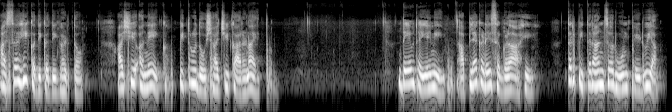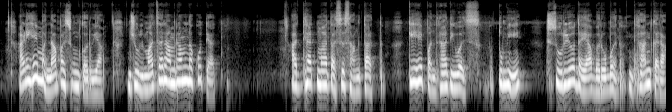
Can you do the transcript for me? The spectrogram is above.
असंही कधीकधी घडतं. अशी अनेक पितृदोषाची कारणं आहेत. देवदयेने आपल्याकडे सगळं आहे. तर पितरांचं ऋण फेडूया आणि हे मनापासून करूया. जुलमाचा रामराम नको त्यात. अध्यात्मात असं सांगतात की हे पंधरा दिवस तुम्ही सूर्योदयाबरोबर ध्यान करा.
